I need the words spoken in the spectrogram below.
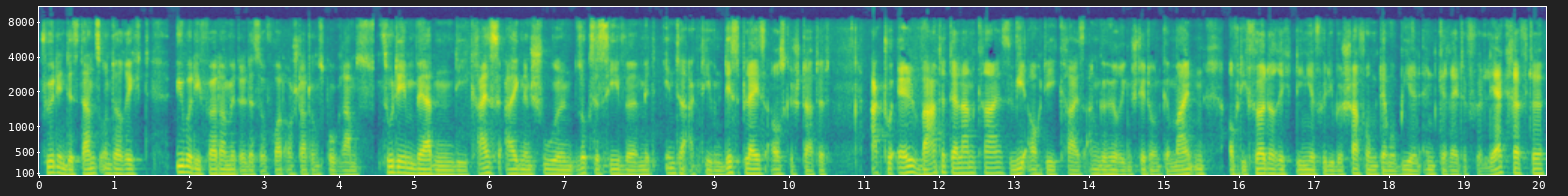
für den Distanzunterricht über die Fördermittel des Sofortausstattungsprogramms. Zudem werden die kreiseigenen Schulen sukzessive mit interaktiven Displays ausgestattet. Aktuell wartet der Landkreis wie auch die kreisangehörigen Städte und Gemeinden auf die Förderrichtlinie für die Beschaffung der mobilen Endgeräte für Lehrkräfte.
